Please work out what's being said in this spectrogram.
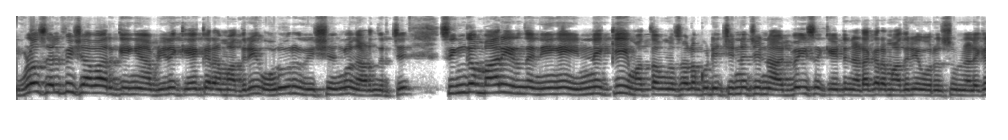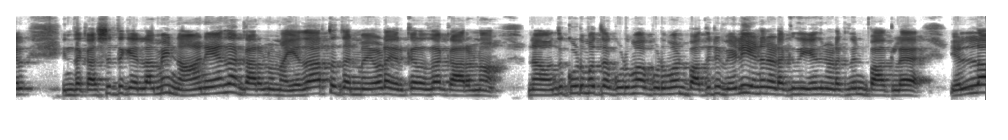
இவ்வளோ செல்ஃபிஷாவாக இருக்கீங்க அப்படின்னு கேட்குற மாதிரி ஒரு ஒரு விஷயங்களும் நடந்துருச்சு. சிங்கம் மாதிரி இருந்த நீங்கள் இன்னைக்கு மற்றவங்க சொல்லக்கூடிய சின்ன சின்ன அட்வைஸை கேட்டு நடக்கிற மாதிரி ஒரு சூழ்நிலைகள். இந்த கஷ்டத்துக்கு எல்லாமே நானே தான் காரணம். நான் யதார்த்த தன்மையோட இருக்கிறது தான் காரணம். நான் வந்து குடும்பத்தை குடும்ப குடும்பம்னு பார்த்துட்டு வெளியே என்ன நடக்குது ஏது நடக்குதுன்னு பார்க்கல. எல்லா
